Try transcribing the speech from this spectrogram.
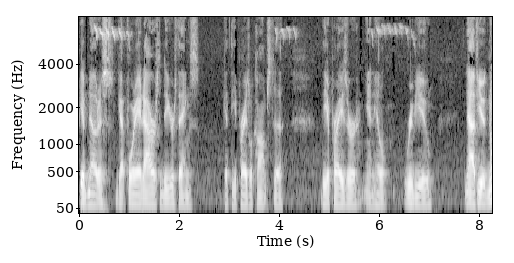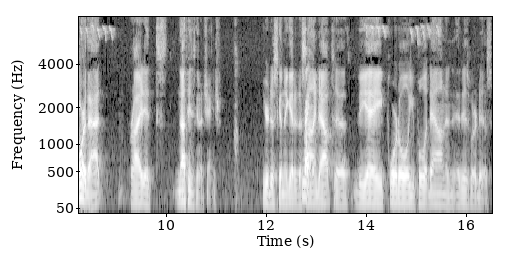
give notice. You got 48 hours to do your things. Get the appraisal comps to the appraiser, and he'll review. Now, if you ignore that, right, it's nothing's going to change. You're just going to get it assigned right. out to VA portal. You pull it down, and it is what it is.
